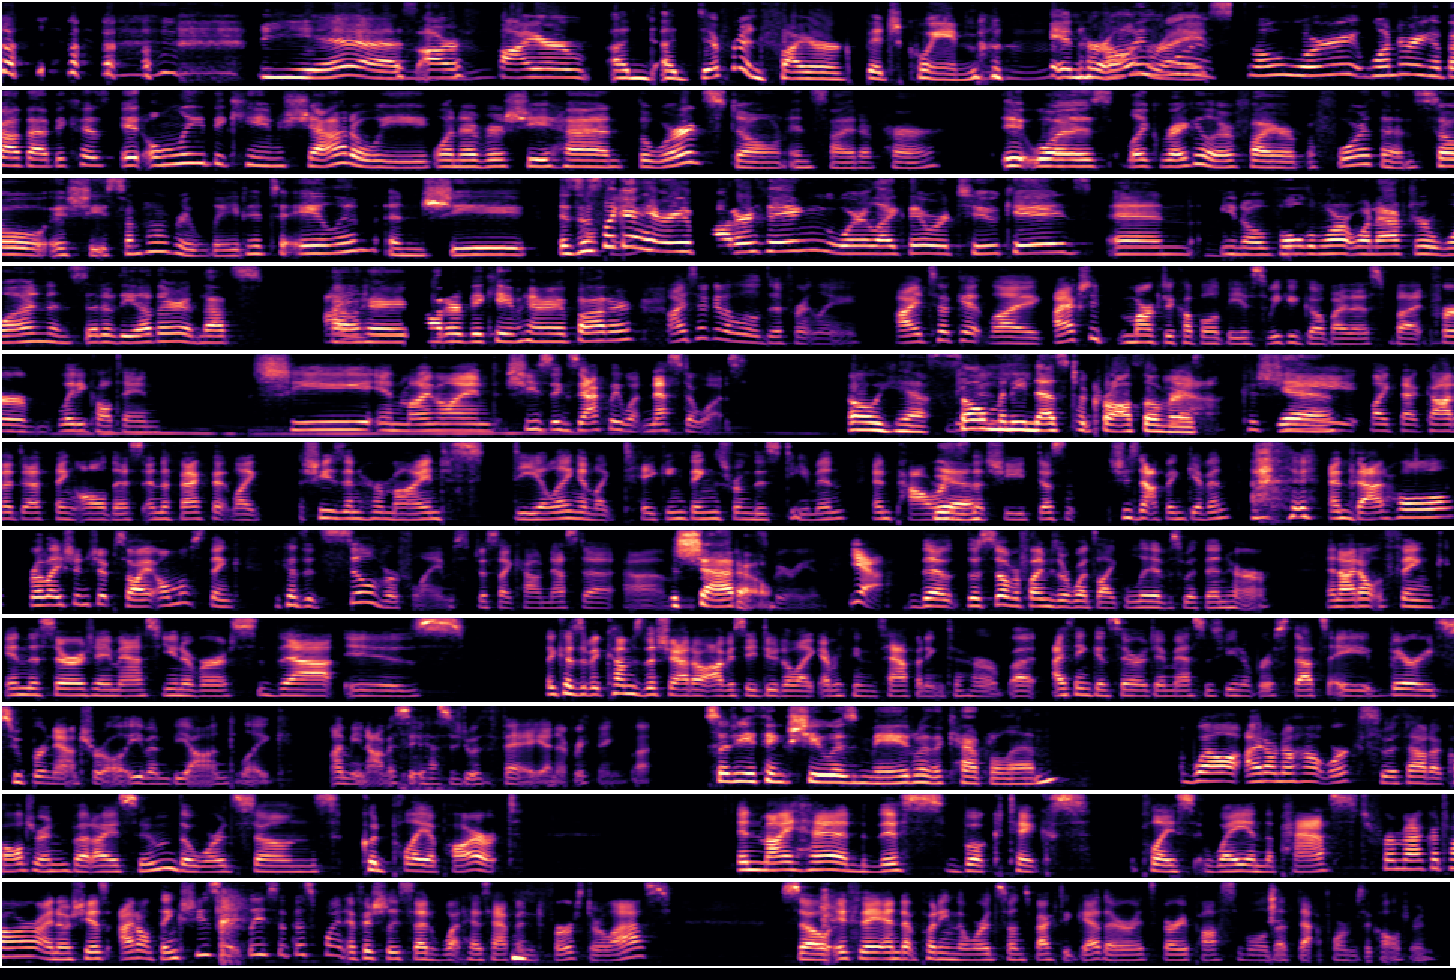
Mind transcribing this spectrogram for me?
yes, our Mhm. fire, a, a different fire bitch queen Mhm. in her I own right. was so worried, wondering about that because it only became shadowy whenever she had the Wyrdstone inside of her. It was like regular fire before then. So is she somehow related to Aelin? And she is this like a Harry Potter thing where like there were two kids and mm-hmm. you know Voldemort went after one instead of the other, and that's how I- Harry Potter became Harry Potter? I took it a little differently. I took it like I actually marked a couple of these. We could go by this, but for Lady Kaltain, she, in my mind, she's exactly what Nesta was. Oh yes, so many she- Nesta crossovers. Yeah, because she Yeah. like that god of death thing, all this, and the fact that like she's in her mind stealing and like taking things from this demon and powers Yeah. that she doesn't, she's not been given, and that whole relationship. So I almost think because it's silver flames, just like how Nesta um, The shadow. experience. Yeah, the the silver flames are what's like lives within her. And I don't think in the Sarah J. Maas universe that is because if it becomes the shadow, obviously due to like everything that's happening to her. But I think in Sarah J. Maas's universe, that's a very supernatural, even beyond like I mean, obviously it has to do with Fae and everything, but So do you think she was made with a capital M? well, I don't know how it works without a cauldron, but I assume the Wyrdstones could play a part. In my head, this book takes place way in the past for Makatar. I know she has I don't think she's at least at this point officially said what has happened first or last. So if they end up putting the Wyrdstones back together, it's very possible that that forms a cauldron.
